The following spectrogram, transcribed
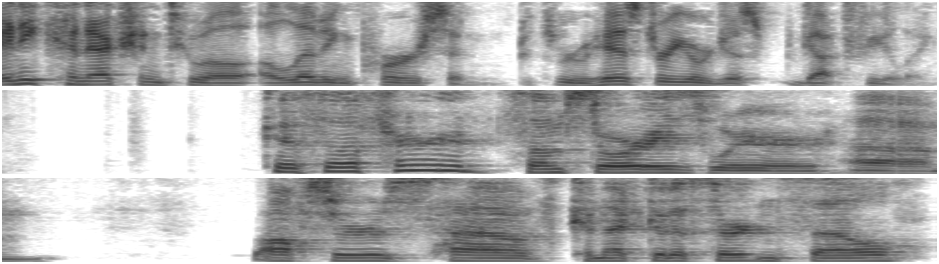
Any connection to a, a living person through history or just gut feeling? Because so I've heard some stories where um, officers have connected a certain cell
